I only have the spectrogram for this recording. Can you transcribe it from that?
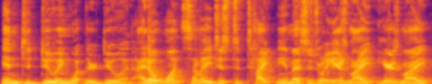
into doing what they're doing. I don't want somebody just to type me a message. Well, here's my here's my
